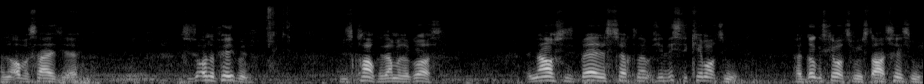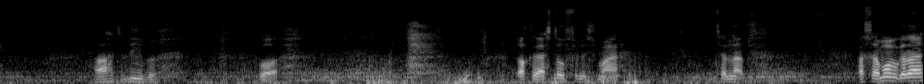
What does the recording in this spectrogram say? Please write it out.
on the other side, yeah. She's on the pavement. I just can't because I'm on the grass. And now she's barely circling. She literally came up to me. Her dog just came up to me and started chasing me. I had to leave her. But Luckily, I still finished my 10 laps. I said, I'm not gonna lie,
